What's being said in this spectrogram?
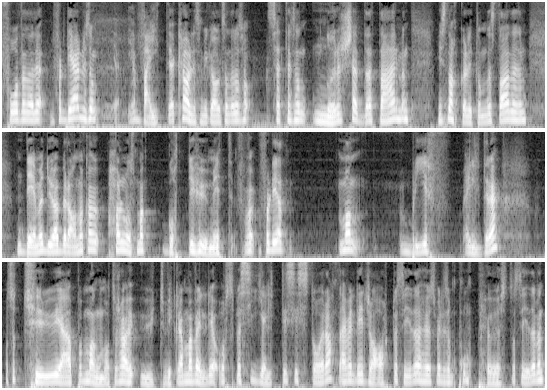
få den derre For det er liksom Jeg, jeg veit Jeg klarer liksom ikke, Alexander, å så- sette en sånn Når skjedde dette her? Men vi snakka litt om det i stad. Det, liksom, det med 'du er bra nok' har, har noe som har gått i huet mitt. For, fordi at man blir eldre. Og så tror jeg på mange måter så har jeg utvikla meg veldig, og spesielt de siste åra. Det er veldig rart å si det, det høres veldig sånn pompøst å si det, men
